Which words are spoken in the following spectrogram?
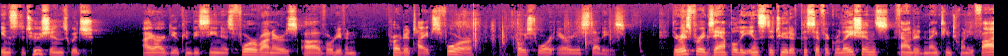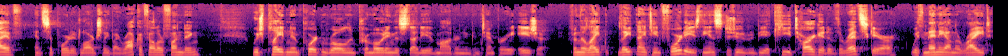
institutions, which I argue can be seen as forerunners of or even prototypes for post war area studies. There is, for example, the Institute of Pacific Relations, founded in 1925 and supported largely by Rockefeller funding, which played an important role in promoting the study of modern and contemporary Asia. From the late, late 1940s, the Institute would be a key target of the Red Scare, with many on the right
